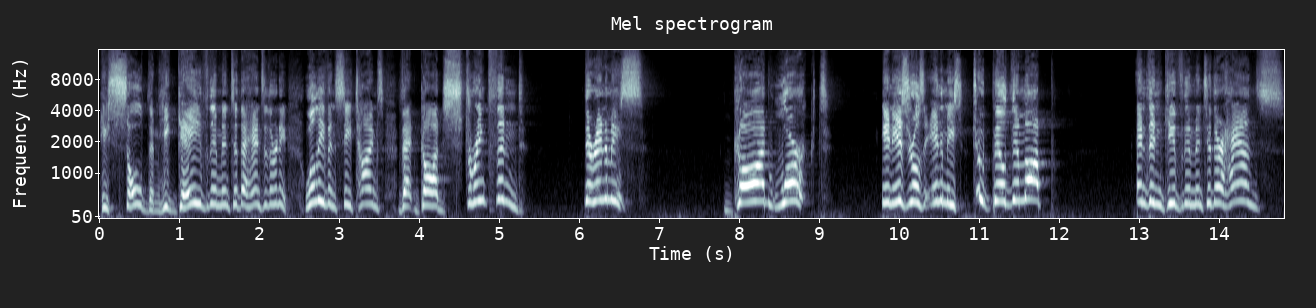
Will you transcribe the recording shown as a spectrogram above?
He sold them, He gave them into the hands of their enemy. We'll even see times that God strengthened their enemies. God worked in Israel's enemies to build them up and then give them into their hands.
